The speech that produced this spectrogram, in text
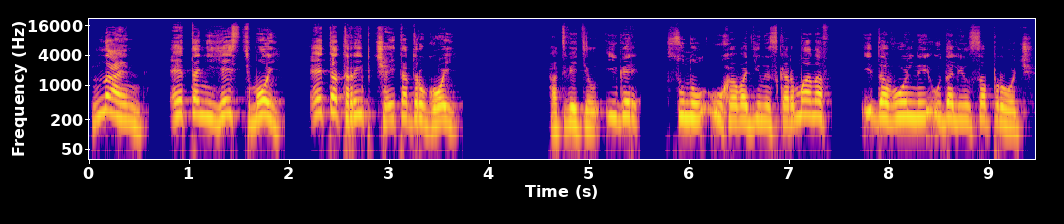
«Найн, «Это не есть мой, этот рыб чей-то другой», – ответил Игорь, сунул ухо в один из карманов и, довольный, удалился прочь.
